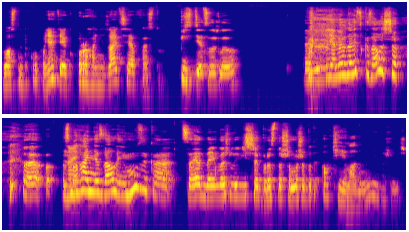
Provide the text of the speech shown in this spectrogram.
власне такого поняття, як організація фесту. Піздець важливо. Я б навіть сказала, що е, змагання зали і музика це найважливіше, просто що може бути. Окей, ладно, не найважливіше.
